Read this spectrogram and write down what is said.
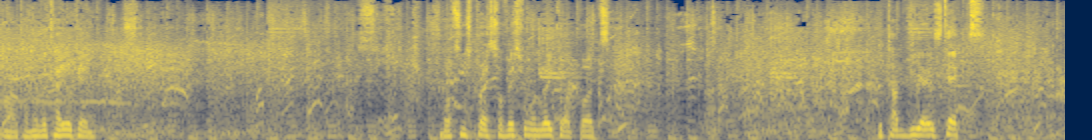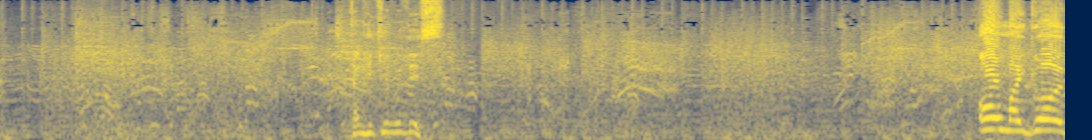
Right, another Kaioken. Bottom's press for Vesprimon Wake Up, but the tap Dia is teched. Can he kill with this? Oh my god!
